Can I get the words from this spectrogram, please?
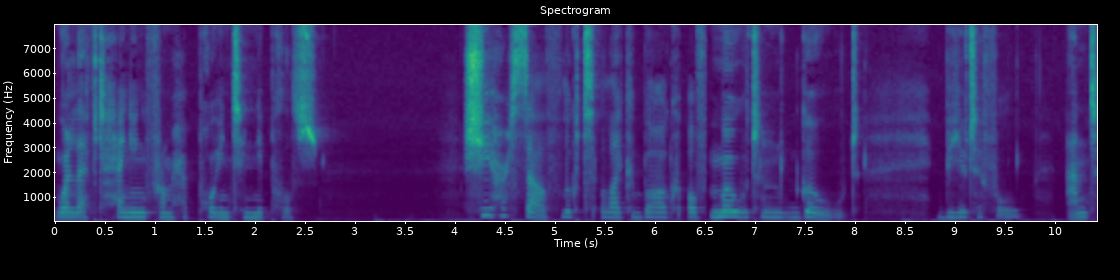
were left hanging from her pointy nipples. She herself looked like a block of molten gold, beautiful and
